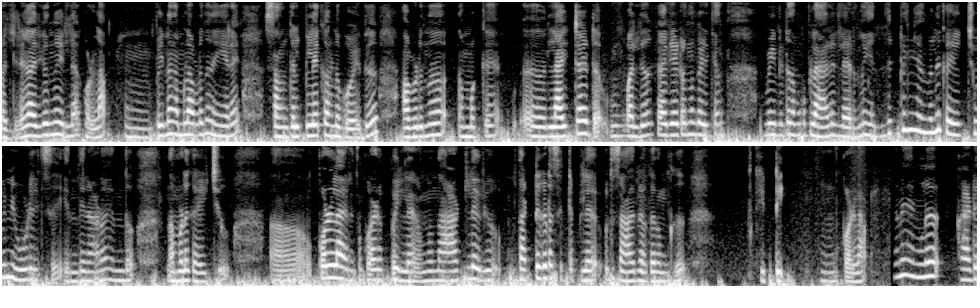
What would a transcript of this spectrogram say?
വലിയ കാര്യമൊന്നും ഇല്ല. കൊള്ളാം. പിന്നെ നമ്മൾ അവിടുന്ന് നേരെ സങ്കല്പിലേക്കാണ് പോയത്. അവിടുന്ന് നമുക്ക് ലൈറ്റായിട്ട് വലിയ കാര്യമായിട്ടൊന്നും കഴിക്കാൻ വേണ്ടിയിട്ട് നമുക്ക് പ്ലാൻ ഇല്ലായിരുന്നു എന്നിട്ടും ഞങ്ങൾ കഴിച്ചു ന്യൂഡിൽസ് എന്തിനാണോ എന്തോ നമ്മൾ കഴിച്ചു. കൊള്ളായിരുന്നു. കുഴപ്പമില്ലായിരുന്നു. നാട്ടിലൊരു തട്ടുകട സെറ്റപ്പിൽ ഒരു സാധനമൊക്കെ നമുക്ക് കിട്ടി. കൊള്ളാം. അങ്ങനെ ഞങ്ങൾ കട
